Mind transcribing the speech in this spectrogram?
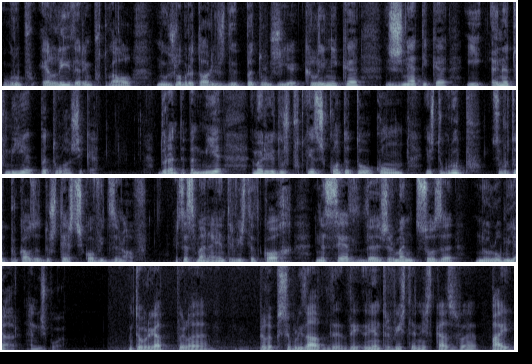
O grupo é líder em Portugal nos laboratórios de patologia clínica, genética e anatomia patológica. Durante a pandemia, a maioria dos portugueses contatou com este grupo, sobretudo por causa dos testes Covid-19. Esta semana a entrevista decorre na sede da Germano de Souza, no Lumiar, em Lisboa. Muito obrigado pela, pela possibilidade de, de, de, entrevista, neste caso a pai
